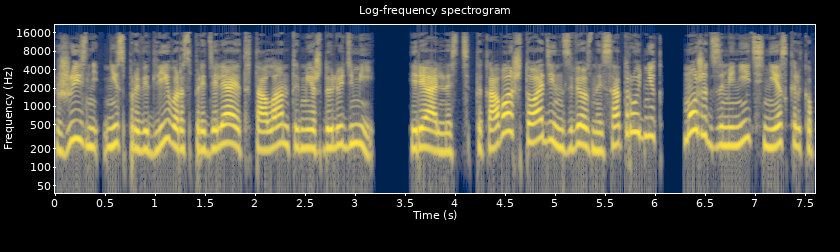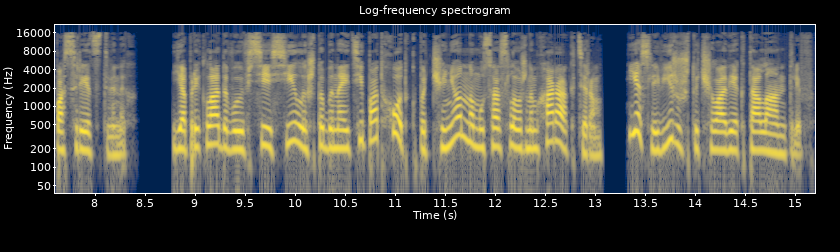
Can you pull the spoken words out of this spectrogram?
Жизнь несправедливо распределяет таланты между людьми, и реальность такова, что один звездный сотрудник может заменить несколько посредственных. Я прикладываю все силы, чтобы найти подход к подчиненному со сложным характером, если вижу, что человек талантлив.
